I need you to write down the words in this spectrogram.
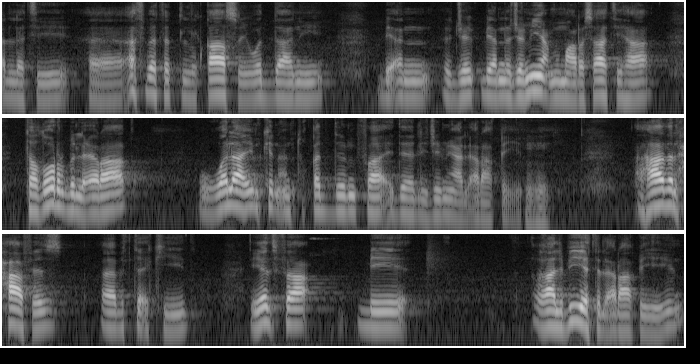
التي آه، أثبتت للقاصي والداني بأن بأن جميع ممارساتها تضر بالعراق ولا يمكن أن تقدم فائدة لجميع العراقيين. هذا الحافز آه، بالتأكيد يدفع بغالبية العراقيين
